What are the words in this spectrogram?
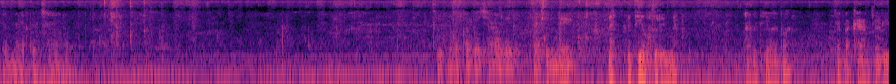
ตื่นมาแต่เช้าครับตื่นมารับกันแต่เช้าเลยไปคุณแม่นะไปเที่ยวสุรินทร์ไหมพาไปเที่ยวเลยป่ะจะมาขามที่ดี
